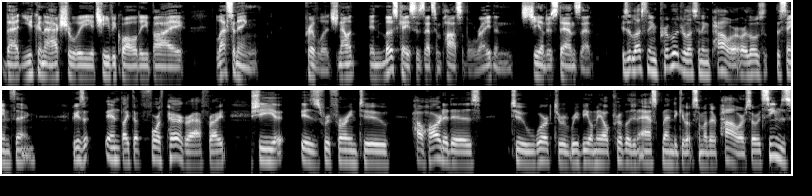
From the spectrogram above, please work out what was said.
that you can actually achieve equality by lessening privilege. Now, in most cases, that's impossible, right? And she understands that. Is it lessening privilege or lessening power? Or are those the same thing? Because in like the fourth paragraph, right, she is referring to how hard it is to work to reveal male privilege and ask men to give up some of their power. So it seems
